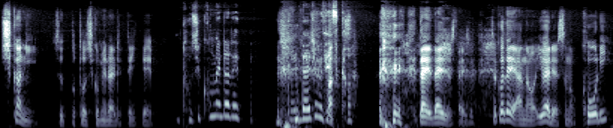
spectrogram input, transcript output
地下にずっと閉じ込められていて、閉じ込められ、大大丈夫ですか、大 大丈夫です、大丈夫。そこで、あの、いわゆるその氷？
